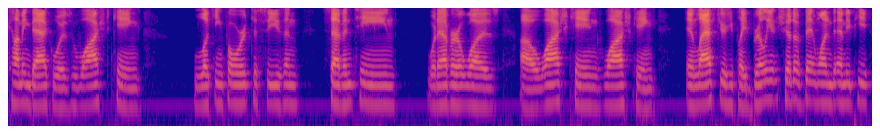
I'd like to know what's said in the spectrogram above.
coming back was washed king, looking forward to season 17, whatever it was, uh, wash king, wash king. And last year he played brilliant, should have been won MVP,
